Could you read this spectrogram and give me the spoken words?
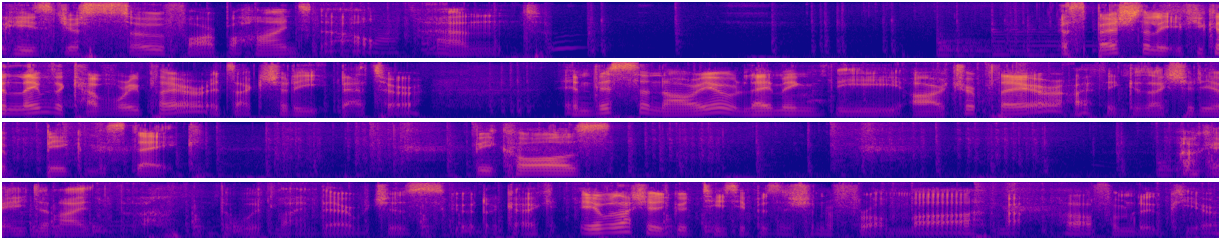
he's just so far behind now, and especially if you can lame the cavalry player, it's actually better. In this scenario, laming the archer player, I think is actually a big mistake. Because... Okay, he denied the, the wood line there, which is good. Okay, it was actually a good TC position from uh, uh, from Luke here.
